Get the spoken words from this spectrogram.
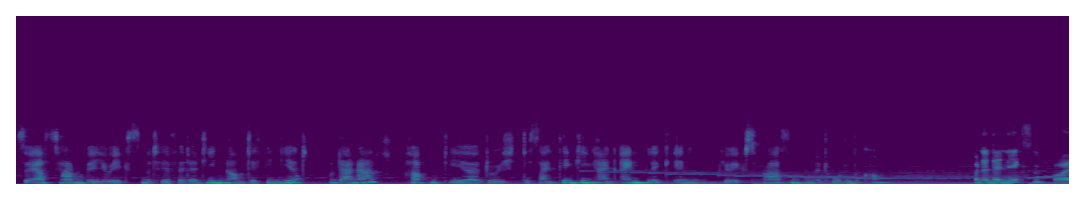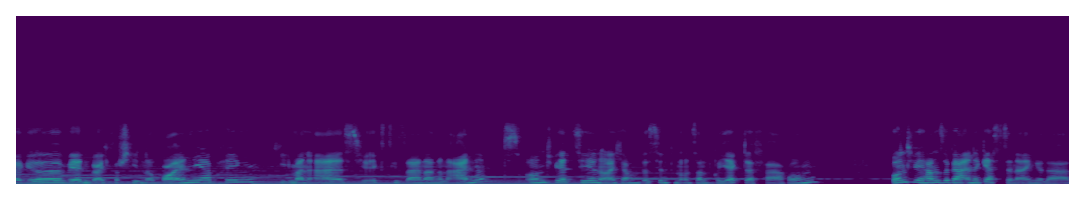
Zuerst haben wir UX mithilfe der DIN-Norm definiert und danach habt ihr durch Design Thinking einen Einblick in UX-Phasen und Methoden bekommen. Und in der nächsten Folge werden wir euch verschiedene Rollen näher bringen, die man als UX-Designerin einnimmt. Und wir erzählen euch auch ein bisschen von unseren Projekterfahrungen. Und wir haben sogar eine Gästin eingeladen.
